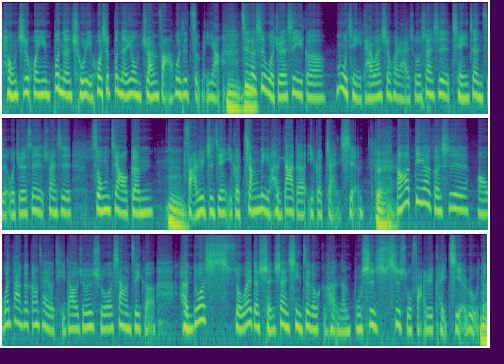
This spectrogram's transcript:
同志婚姻不能处理，或是不能用专法，或是怎么样。嗯，这个是我觉得是一个目前以台湾社会来说，算是前一阵子，我觉得是算是宗教跟法律之间一个张力很大的一个展现。对。然后第二个是哦，温大哥刚才有提到，就是说像这个很多所谓的神圣性，这个可能不是世俗法律可以介入的。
